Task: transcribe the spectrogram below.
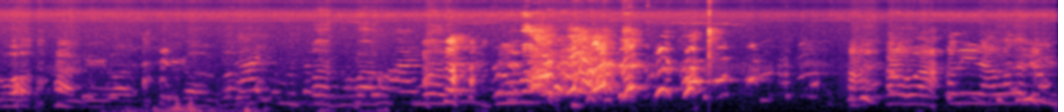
Tuwa ka. Okay, one, two, three, go! Lumat! Lumat! Lumat! Lumat! Tawa kanina wala nang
